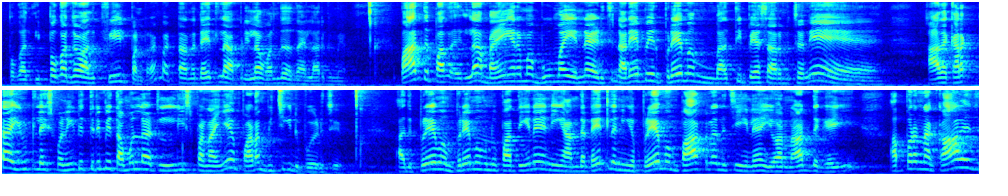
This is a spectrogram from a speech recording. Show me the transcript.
இப்போ கொஞ்சம் இப்போ கொஞ்சம் அதுக்கு ஃபீல் பண்ணுறேன் பட் அந்த டயத்தில் அப்படிலாம் வந்தது தான் எல்லாருக்குமே. பார்த்து பார்த்து எல்லாம் பயங்கரமாக பூமாய் என்ன ஆயிடுச்சு? நிறைய பேர் பிரேமம் பற்றி பேச ஆரம்பித்தோடனே அதை கரெக்டாக யூட்டிலைஸ் பண்ணிக்கிட்டு திரும்பி தமிழ்நாட்டில் ரிலீஸ் பண்ணாங்க. படம் பிச்சுக்கிட்டு போயிடுச்சு. அது பிரேமம் பிரேமம்னு பார்த்தீங்கன்னா நீங்கள் அந்த டயத்தில் நீங்கள் பிரேமம் பார்க்கலன்னு வச்சிங்களேன் யுவர் நாட் த கை அப்புறம் நான் காலேஜ்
